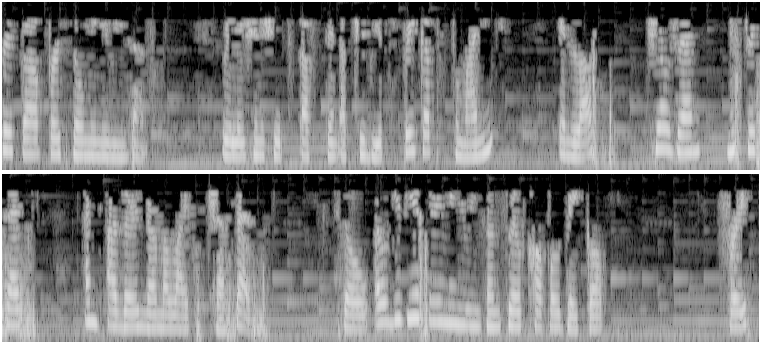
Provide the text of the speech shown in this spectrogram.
break up for so many reasons. Relationships often attribute breakups to money, in-laws, children, mistresses, and other normal life stresses. So, I'll give you three main reasons why couples break up. First,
